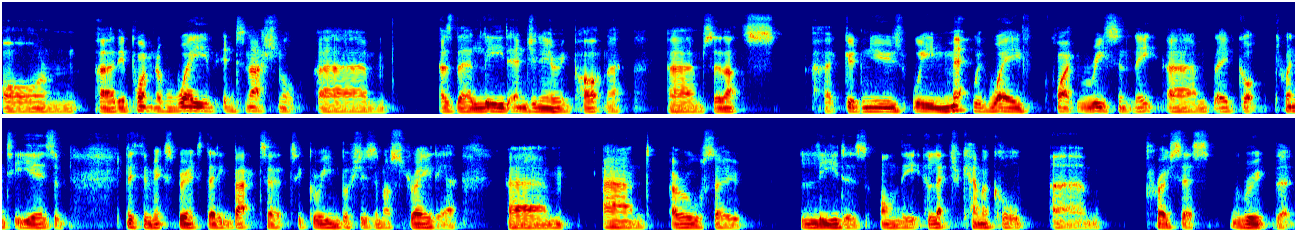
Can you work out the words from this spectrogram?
on uh, the appointment of Wave International um, as their lead engineering partner. Um, so that's uh, good news. We met with Wave quite recently. Um, they've got 20 years of lithium experience dating back to, to Greenbushes in Australia um, and are also leaders on the electrochemical um, process route that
